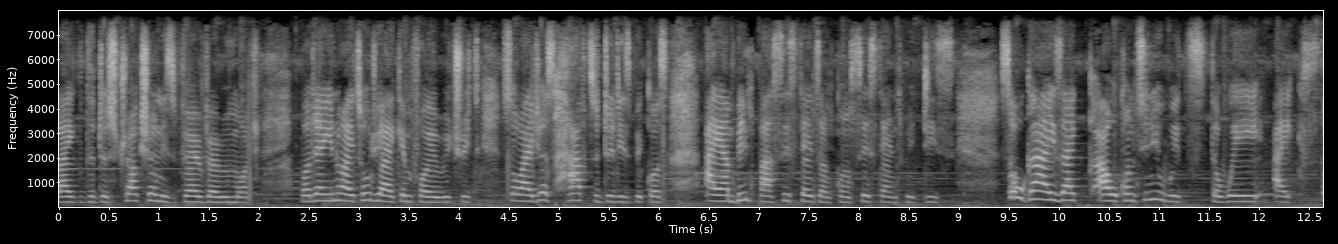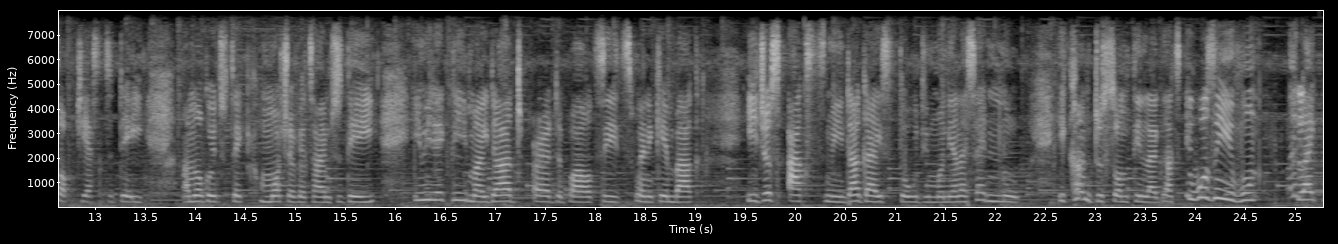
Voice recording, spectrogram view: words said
Like, the distraction is very, very much. But then, you know, I told you I came for a retreat, so I just have to do this because I am being persistent and consistent with this. So, guys, I I'll continue with the way I stopped yesterday. I'm not going to take much of your time today. Immediately, my dad heard about it when he came back. He just asked me, That guy stole the money, and I said, No, he can't do something like that. It wasn't even like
